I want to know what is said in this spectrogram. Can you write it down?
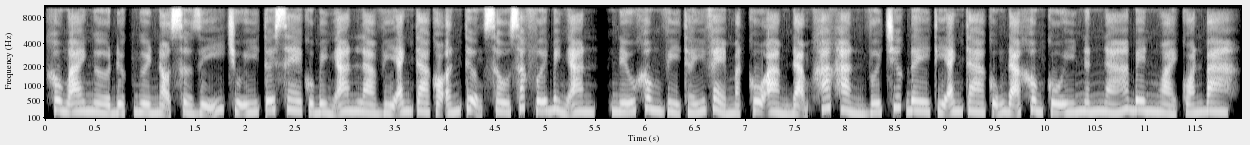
Không ai ngờ được người nọ sở dĩ chú ý tới xe của Bình An là vì anh ta có ấn tượng sâu sắc với Bình An, nếu không vì thấy vẻ mặt cô ảm đạm khác hẳn với trước đây thì anh ta cũng đã không cố ý nấn ná bên ngoài quán ba.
